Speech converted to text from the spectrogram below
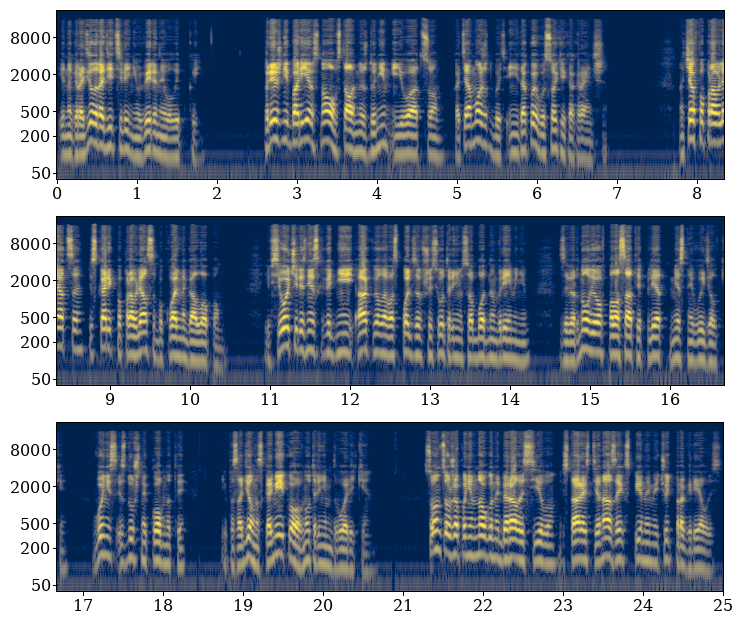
и наградил родителей неуверенной улыбкой. Прежний барьер снова встал между ним и его отцом, хотя, может быть, и не такой высокий, как раньше. Начав поправляться, Пискарик поправлялся буквально галопом. И всего через несколько дней Аквила, воспользовавшись утренним свободным временем, завернул его в полосатый плед местной выделки, вынес из душной комнаты и посадил на скамейку во внутреннем дворике. Солнце уже понемногу набирало силу, и старая стена за их спинами чуть прогрелась.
